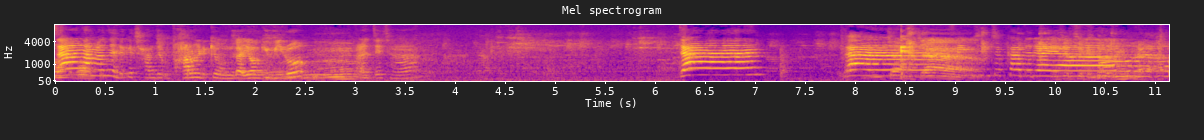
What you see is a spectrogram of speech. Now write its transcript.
짠 하면은 이렇게 잔들고 바로 이렇게 온가 여기 위로. 음. 알지? 자. 짠! 짠! 짠, 짠. 생신 축하드려요.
